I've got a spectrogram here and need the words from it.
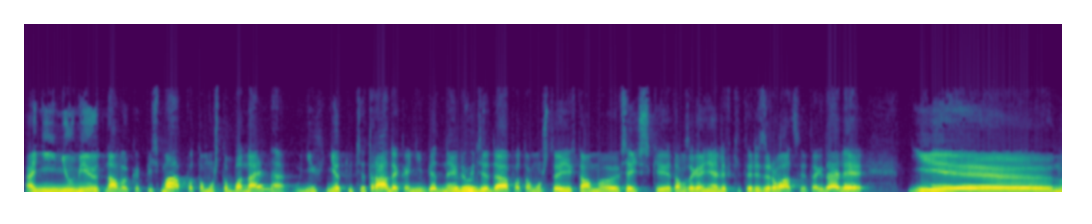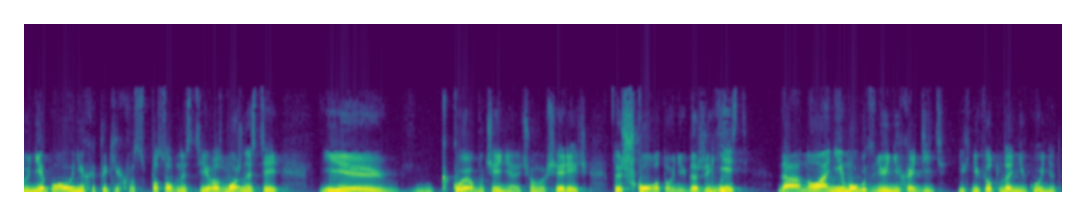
они не умеют навыка письма, потому что банально у них нету тетрадок, они бедные люди, да, потому что их там э, всячески там загоняли в какие-то резервации и так далее. И э, ну, не было у них и таких способностей и возможностей. И какое обучение, о чем вообще речь? То есть школа-то у них даже есть, да, но они могут в нее не ходить, их никто туда не гонит.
